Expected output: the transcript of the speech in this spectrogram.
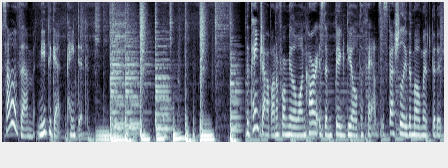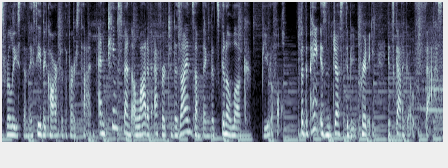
some of them need to get painted. The paint job on a Formula One car is a big deal to fans, especially the moment that it's released and they see the car for the first time. And teams spend a lot of effort to design something that's gonna look beautiful. But the paint isn't just to be pretty, it's gotta go fast.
